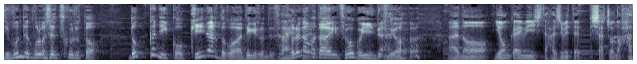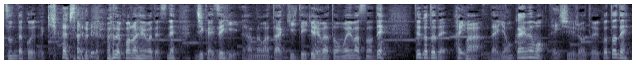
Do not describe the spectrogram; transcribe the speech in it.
自分で苦労して作るとどっかにこう気になるところができるんですよ、はい。それがまたすごくいいんですよ。あの4回目にして初めて社長の弾んだ声が聞きましたので またこの辺はですね次回ぜひあのまた聞いていければと思いますので、ということで、はい。まあ、第4回目もはい。終了ということで、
